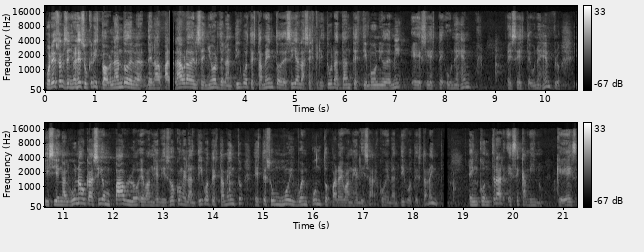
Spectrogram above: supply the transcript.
Por eso el Señor Jesucristo, hablando de la, palabra del Señor del Antiguo Testamento, decía, las escrituras dan testimonio de mí. Es este un ejemplo. Es este un ejemplo. Y si en alguna ocasión Pablo evangelizó con el Antiguo Testamento, este es un muy buen punto para evangelizar con el Antiguo Testamento. Encontrar ese camino que es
